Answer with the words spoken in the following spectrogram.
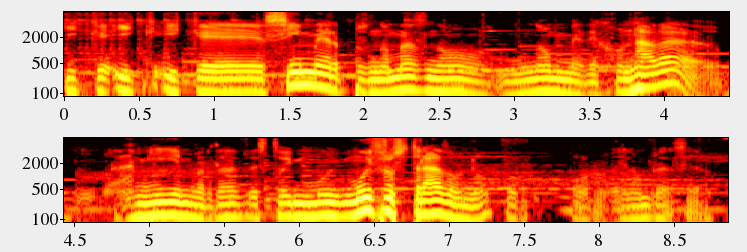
Y que, y, que Zimmer pues nomás no, no me dejó nada. A mí en verdad estoy muy, muy frustrado ¿no? por, por El Hombre de Acero.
